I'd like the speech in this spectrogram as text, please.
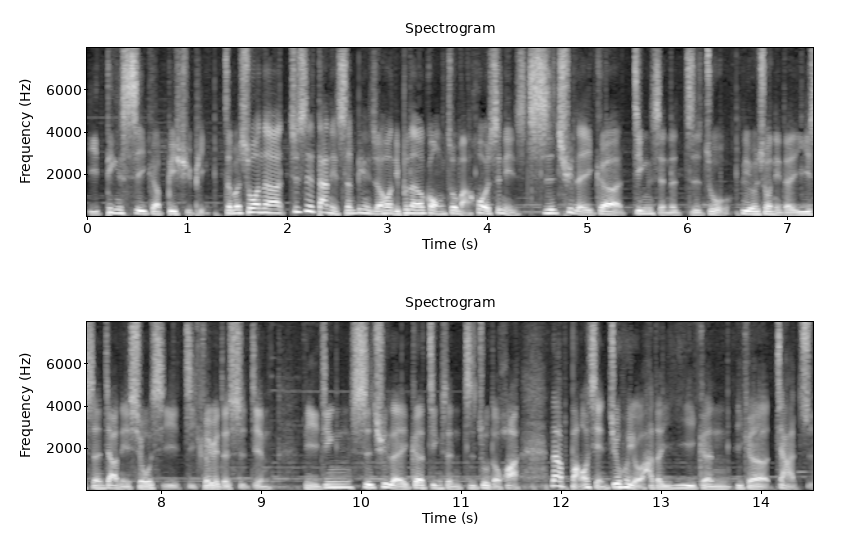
一定是一个必需品。怎么说呢？就是当你生病之后，你不能够工作嘛，或者是你失去了一个精神的支柱，例如说你的医生叫你休息几个月的时间，你已经失去了一个精神支柱的话，那保险就会有它的意义跟一个价值。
